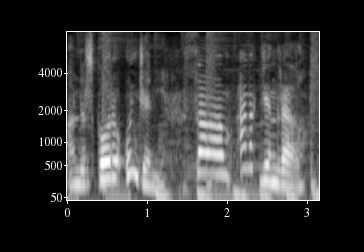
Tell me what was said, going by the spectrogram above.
underscore unjani. Salam anak jenderal.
